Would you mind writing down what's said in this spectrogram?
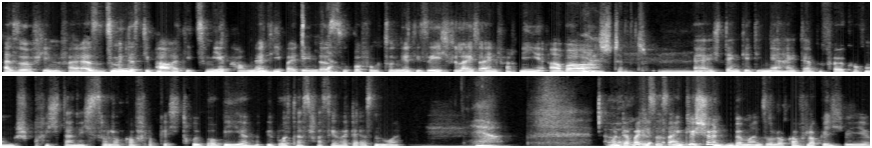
Also auf jeden Fall. Also zumindest die Paare, die zu mir kommen, ne, die bei denen das ja. super funktioniert, die sehe ich vielleicht einfach nie. Aber ja, stimmt. Mhm. Äh, ich denke, die Mehrheit der Bevölkerung spricht da nicht so lockerflockig drüber wie über das, was sie heute essen wollen. Ja. Und dabei ist es eigentlich schön, wenn man so lockerflockig wie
